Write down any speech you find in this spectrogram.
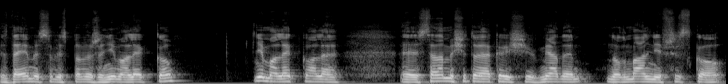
Zdajemy sobie sprawę, że nie ma lekko. Nie ma lekko, ale e, staramy się to jakoś w miarę normalnie wszystko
